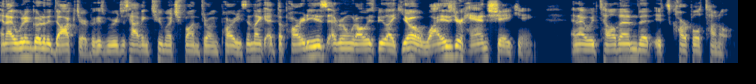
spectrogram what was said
And I wouldn't go to the doctor because we were just having too much fun throwing parties. And like at the parties, everyone would always be like, "Yo, why is your hand shaking?" And I would tell them that it's carpal tunnel.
